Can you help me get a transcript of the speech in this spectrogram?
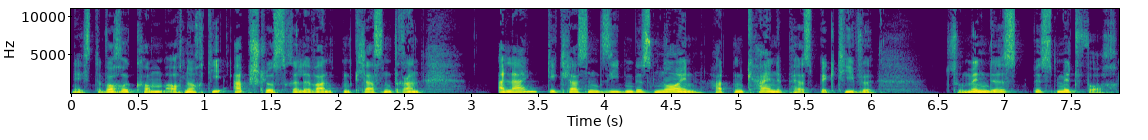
Nächste Woche kommen auch noch die abschlussrelevanten Klassen dran. Allein die Klassen 7 bis 9 hatten keine Perspektive. Zumindest bis Mittwoch.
